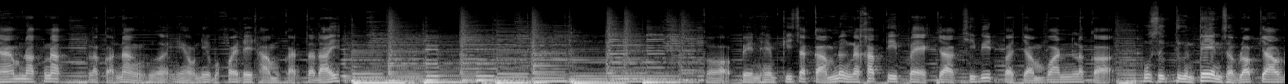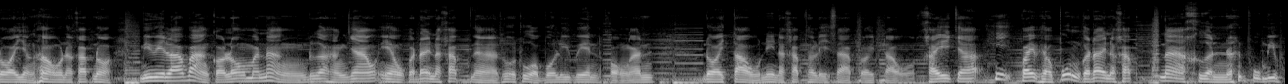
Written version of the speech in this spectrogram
น้ำนักๆ แล้วก็นั่งเหือแอวนี่บ่ค่อยได้ทำกันต่ใดก็เป็นแฮมกิจกรรมหนึ่งนะครับ ที่แปลกจากชีวิตประจำวันแล้วก็รู้สึกตื่นเต้นสำหรับชาวดอยอย่างเฮานะครับเนาะมีเวลาว่างก็ลองมานั่งเรือหางยาวแอวก็ได้นะครับอ่าทั่วบริเวณของอัน ดอยเต่านี่นะครับทะเลสาบดอยเต่า ใครจะฮิไปแผ่วปุ้นก็ได้นะครับ หน้าเขื่อนนั้นภูมิพ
